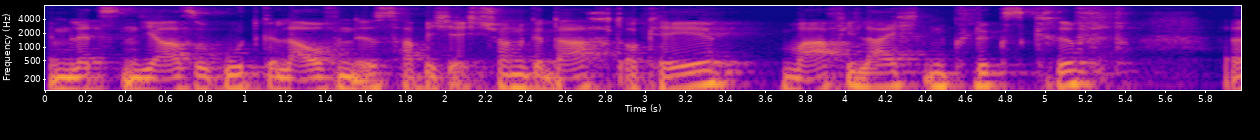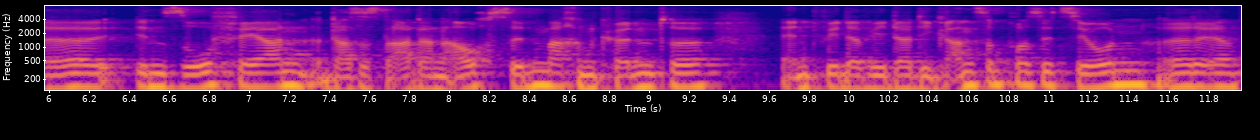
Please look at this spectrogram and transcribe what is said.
im letzten Jahr so gut gelaufen ist, habe ich echt schon gedacht, okay, war vielleicht ein Glücksgriff äh, insofern, dass es da dann auch Sinn machen könnte, entweder wieder die ganze Position äh,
